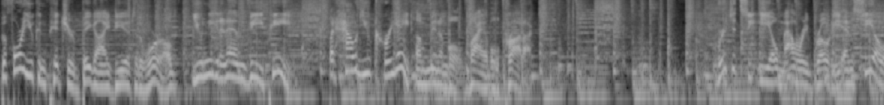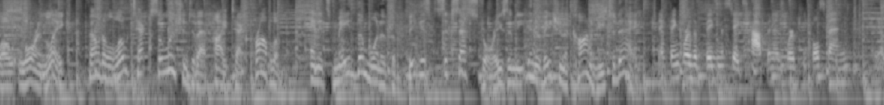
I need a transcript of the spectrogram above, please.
Before you can pitch your big idea to the world, you need an MVP. But how do you create a minimal viable product? Bridgit CEO Mallory Brodie and COO Lauren Lake found a low-tech solution to that high-tech problem, and it's made them one of the biggest success stories in the innovation economy today. I think where the big mistakes happen is where people spend you know,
